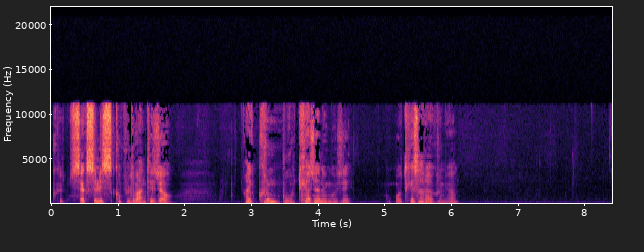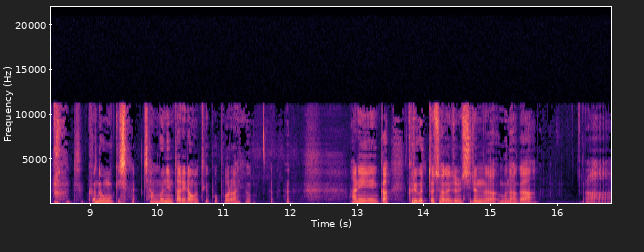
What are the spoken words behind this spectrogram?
그 sexless 커플도 많대죠. 아니 그럼 뭐 어떻게 하자는 거지? 어떻게 살아요 그러면? 그거 너무 웃기잖아요. 장모님 딸이랑 어떻게 뽀뽀를 하냐고. 아니, 그러니까 그리고 또 저는 좀 싫은 문화- 문화가 아,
